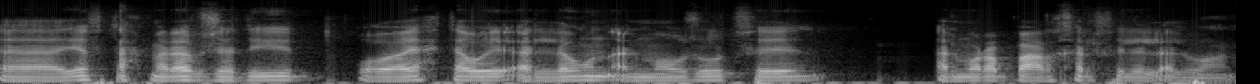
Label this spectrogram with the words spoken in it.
آه، يفتح ملف جديد ويحتوي اللون الموجود في المربع الخلفي للألوان.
